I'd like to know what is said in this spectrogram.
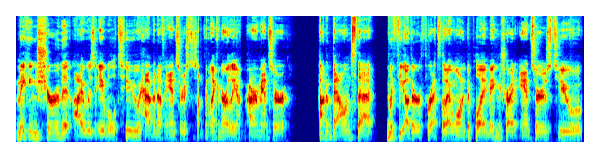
making sure that I was able to have enough answers to something like an early on pyromancer, how to balance that with the other threats that I wanted to play, making sure I had answers to,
